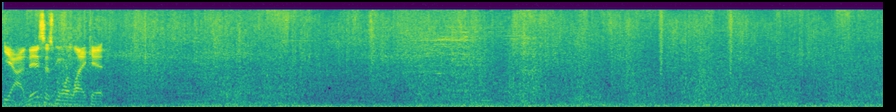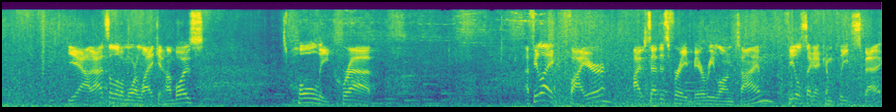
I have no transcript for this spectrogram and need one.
Yeah, this is more like it. Yeah, that's a little more like it, huh, boys? Holy crap. I feel like fire I've said this for a very long time. Feels like a complete spec.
